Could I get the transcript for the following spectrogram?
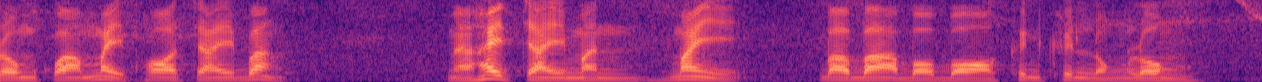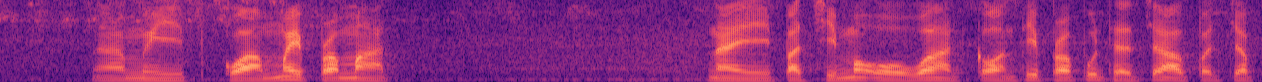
รมณ์ความไม่พอใจบ้างนะให้ใจมันไม่บ้าบ้าบอบอขึ้นขึ้นลงลงนะมีความไม่ประมาท ในปัจฉิมโอวาทก่อนที่พระพุทธเจ้าจะป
